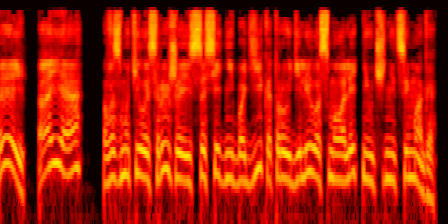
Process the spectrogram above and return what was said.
«Эй, а я?» — возмутилась рыжая из соседней бадьи, которую делила с малолетней ученицей мага.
